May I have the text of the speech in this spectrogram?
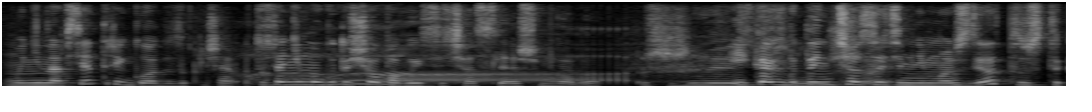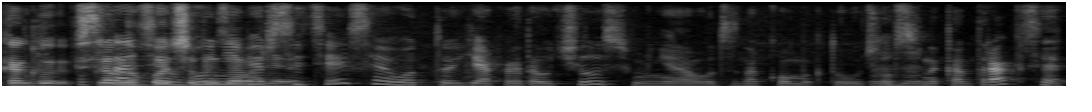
Мы не на все три года заключаем. То есть они могут еще повысить сейчас в следующем году. Жесть, И как бы ты ничего с этим не можешь сделать, потому что ты как бы все равно хочешь в образование. университете, вот я когда училась, у меня вот знакомый, кто учился на контракте,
